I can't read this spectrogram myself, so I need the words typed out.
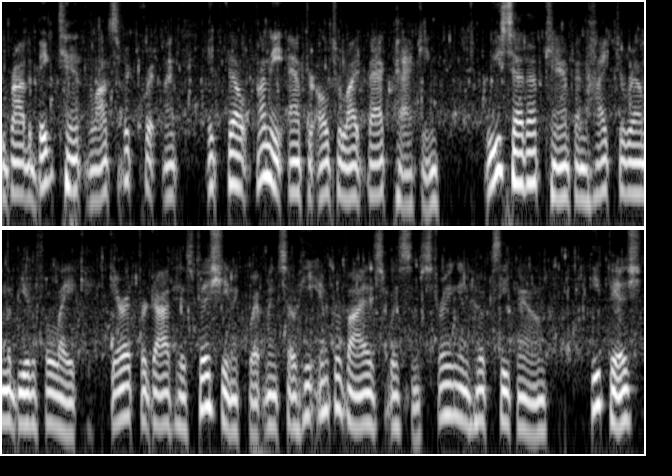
We brought a big tent and lots of equipment. It felt funny after ultralight backpacking. We set up camp and hiked around the beautiful lake. Garret forgot his fishing equipment, so he improvised with some string and hooks he found. He fished,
